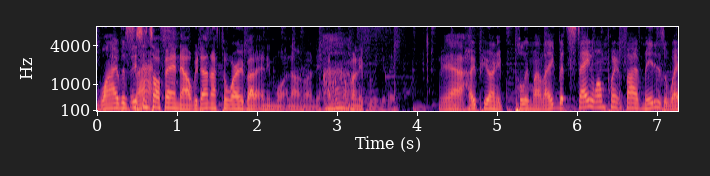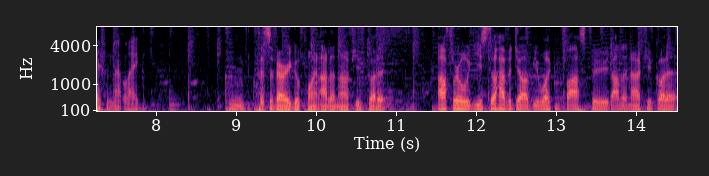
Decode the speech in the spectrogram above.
Why was At least that? it's off air now. We don't have to worry about it anymore. No, I'm only, Ah. I'm only pulling your leg. Yeah, I hope you're only pulling my leg, but stay 1.5 meters away from that leg. Hmm, that's a very good point. I don't know if you've got it. After all, you still have a job. You're working fast food. I don't know if you've got it.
